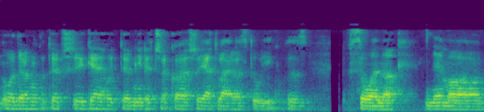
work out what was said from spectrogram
oldalaknak a többsége, hogy többnyire csak a saját választóikhoz szólnak, nem a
